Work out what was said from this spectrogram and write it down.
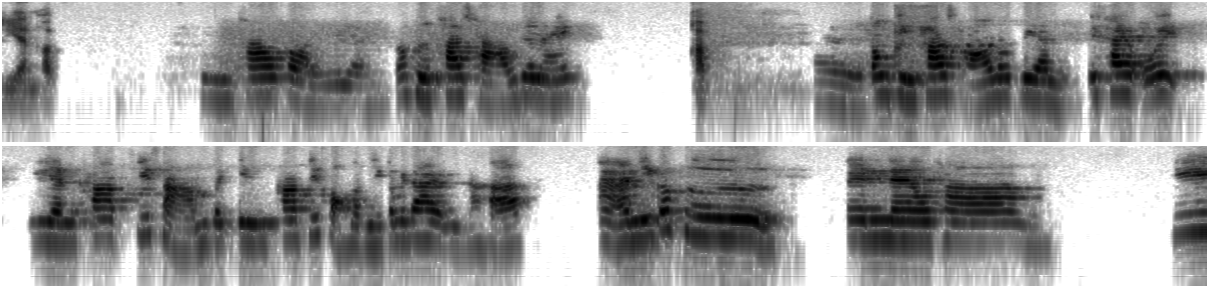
เรียนครับ กินข้าวก่อนเรียนก็คือข้าวเช้าใช่ไหมครับ เออต้องกินข้าวเช้านักเรียน ไม่ใช่โอ๊ย เรียนคาบที่สามไปกินคาบที่สองแบบนี้ก็ไม่ได้อีกนะคะ อะอันนี้ก็คือเป็นแนวทางที่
